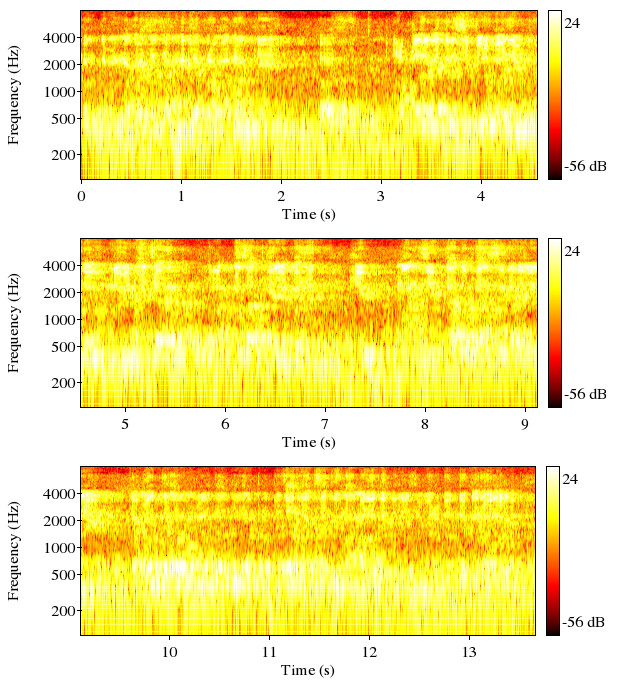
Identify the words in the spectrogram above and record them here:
परंतु मी मगाशी सांगितल्याप्रमाणे की आपल्याला काहीतरी शिकलं पाहिजे पुढं नवीन विचार आत्मसात केले पाहिजेत. ही मानसिकता आता फारशी राहिली नाही त्यामुळे त्याला मिळतात तुला प्रतिसाद लक्षात घेऊन आम्हाला देखील हे शिबिर बंद करावं लागेल.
